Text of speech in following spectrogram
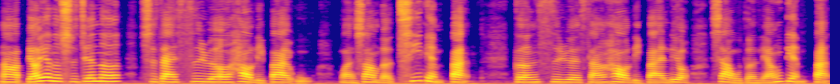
那表演的时间呢，是在四月二号礼拜五晚上的七点半，跟四月三号礼拜六下午的两点半。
